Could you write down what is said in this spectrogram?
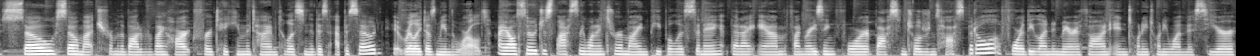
so, so much from the bottom of my heart for taking the time to listen to this episode. It really does mean the world. I also just lastly wanted to remind people listening that I am fundraising for Boston Children's Hospital for the London Marathon in 2021 this year.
